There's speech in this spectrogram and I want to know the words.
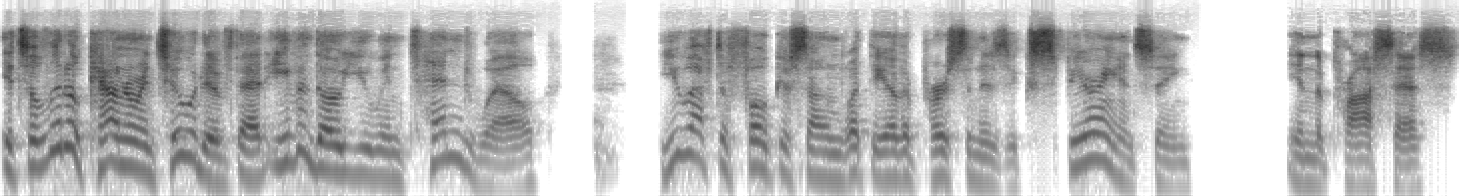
it's a little counterintuitive that even though you intend well, you have to focus on what the other person is experiencing in the process,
